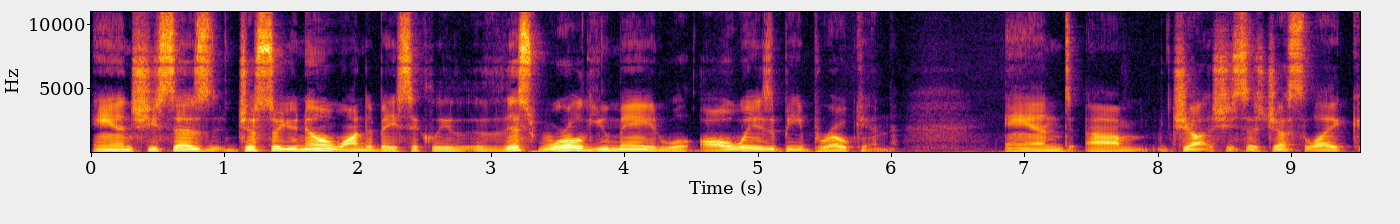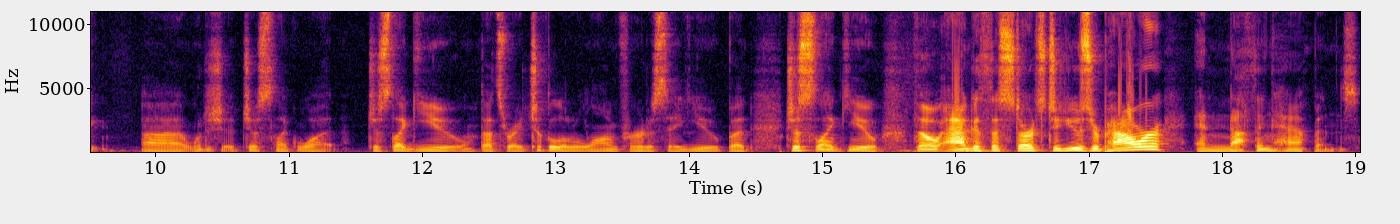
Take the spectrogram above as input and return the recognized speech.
And she says, "Just so you know, Wanda, basically, this world you made will always be broken." And um, ju- she says, just like uh, what is it? Just like what? Just like you. That's right. It took a little long for her to say you, but just like you. Though Agatha starts to use her power and nothing happens.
